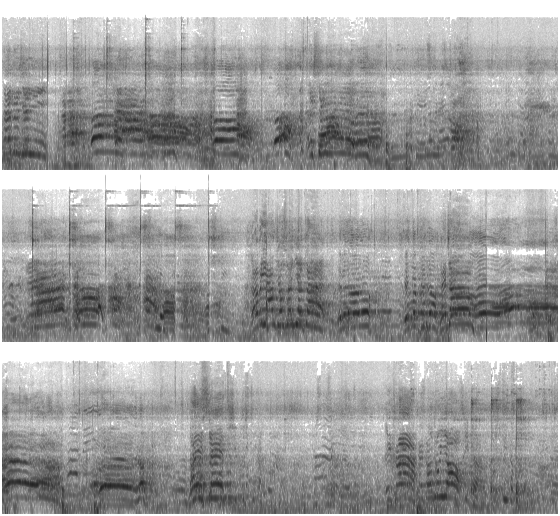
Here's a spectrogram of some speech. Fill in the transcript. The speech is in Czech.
Nedržení! Ještě! Dobrý, já už ho zvedněte! Jdeme dál, Teď tam předám. Toho druhýho!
